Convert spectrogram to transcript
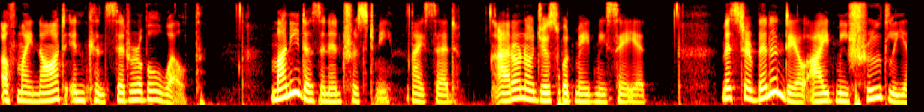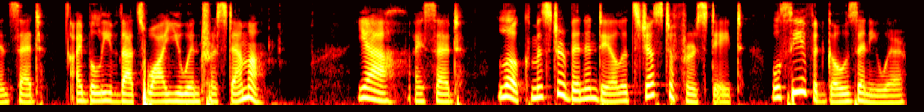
of my not inconsiderable wealth. Money doesn't interest me, I said. I don't know just what made me say it. Mr. Binnendale eyed me shrewdly and said, I believe that's why you interest Emma. Yeah, I said. Look, Mr. Binnendale, it's just a first date. We'll see if it goes anywhere.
